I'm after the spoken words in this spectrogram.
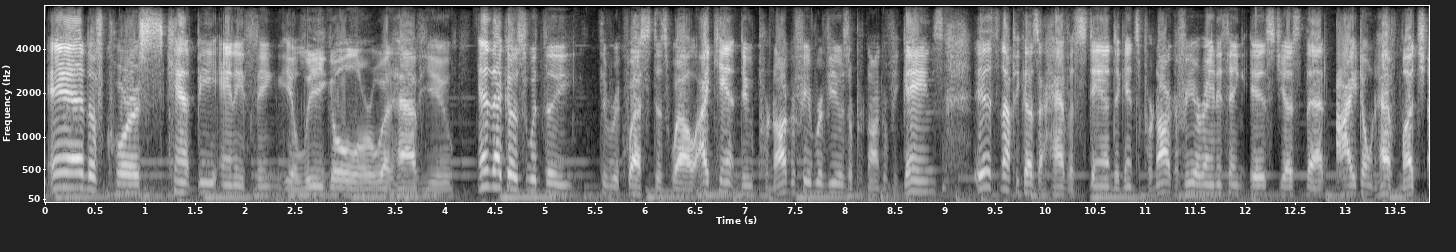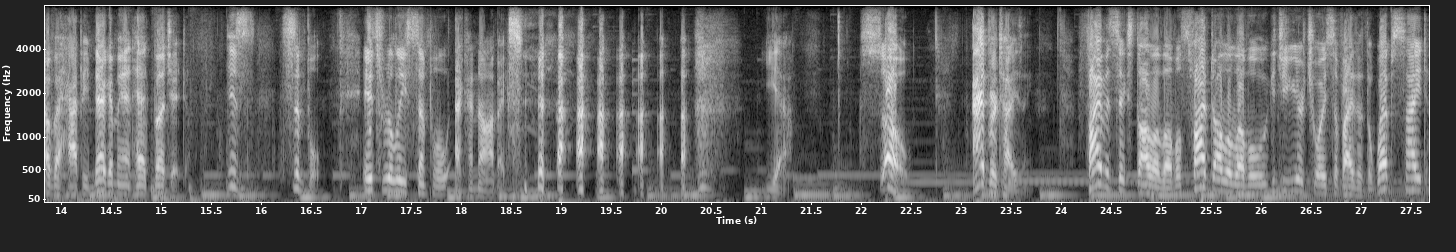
And of course can't be anything illegal or what have you. And that goes with the the request as well. I can't do pornography reviews or pornography games. It's not because I have a stand against pornography or anything, it's just that I don't have much of a Happy Mega Man head budget. It's simple. It's really simple economics. yeah. So, advertising. Five and six dollar levels. Five dollar level will get you your choice of either the website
